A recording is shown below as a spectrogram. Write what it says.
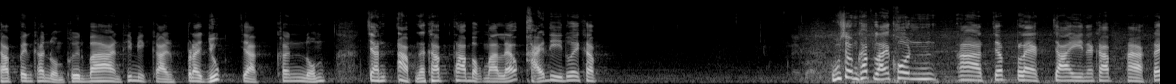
ครับเป็นขนมพื้นบ้านที่มีการประยุกต์จากขนมจันอับนะครับทำออกมาแล้วขายดีด้วยครับ คุณผู้ชมครับหลายคนอาจจะแปลกใจนะครับหากได้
